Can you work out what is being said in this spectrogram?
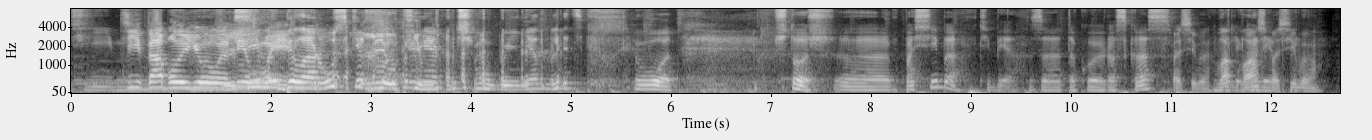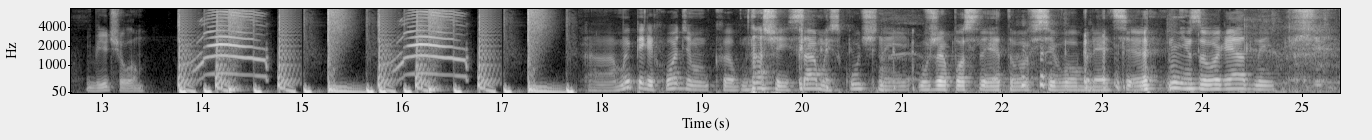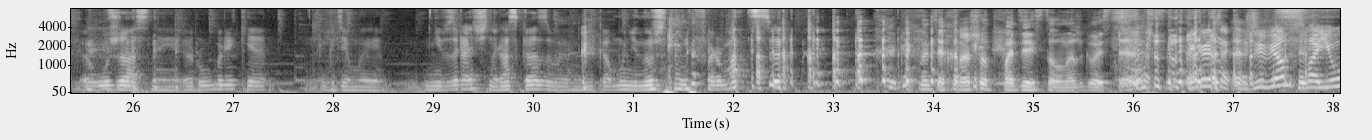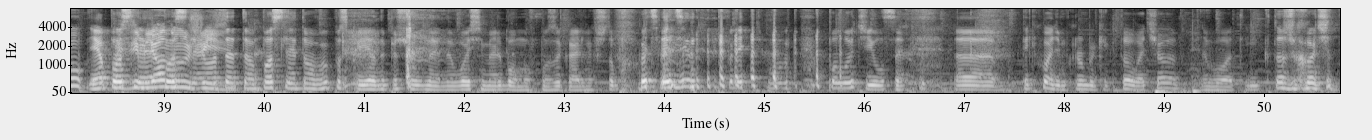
Ти... TW Wayne. белорусских, например, почему бы и нет, блядь. Вот. Что ж, э, спасибо тебе за такой рассказ. Спасибо. Ва- Вам спасибо. Бью Мы переходим к нашей самой скучной, уже после этого всего, блядь, незаурядной, ужасной рубрике, где мы невзрачно рассказываем никому не нужную информацию. Как на тебя хорошо подействовал наш гость, а? Как говорится, живем свою Я после, приземленную после, жизнь. вот этого, после этого выпуска я напишу, наверное, 8 альбомов музыкальных, чтобы хоть один, блядь, получился. Э, Переходим к рубрике «Кто во чё?». Вот. И кто же хочет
